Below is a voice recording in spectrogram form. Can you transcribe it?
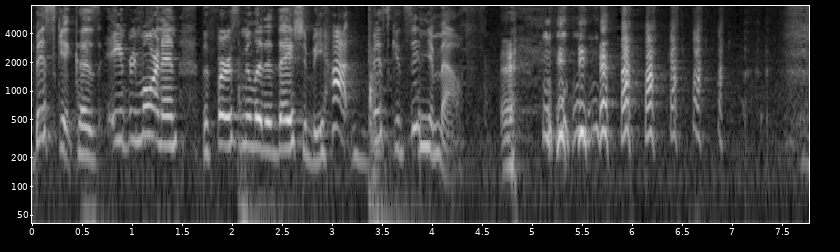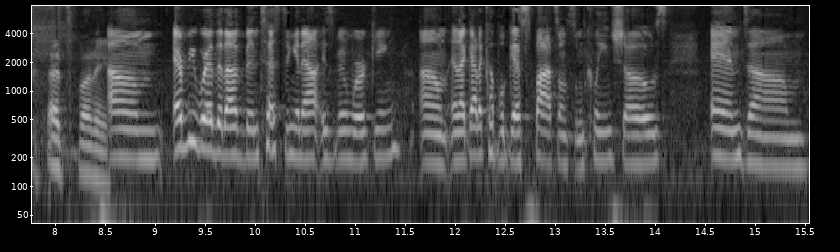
Biscuit, because every morning, the first meal of the day should be hot biscuits in your mouth. That's funny. Um, everywhere that I've been testing it out has been working. Um, and I got a couple guest spots on some clean shows. And, um,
